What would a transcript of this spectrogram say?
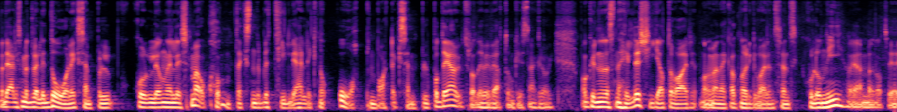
men, det er liksom et veldig dårlig eksempel på kolonialisme. Og konteksten det ble til, er heller ikke noe åpenbart eksempel på det. ut fra det vi vet om Christian Krogh. Man kunne nesten heller si at det var Nå mener jeg ikke at Norge var en svensk koloni, og jeg mener at vi,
